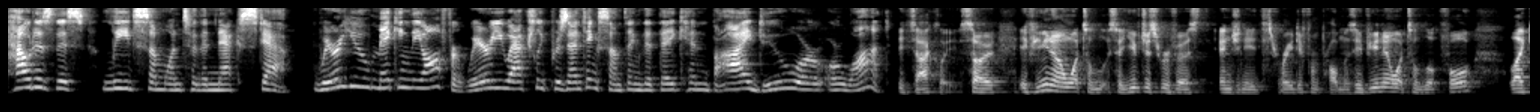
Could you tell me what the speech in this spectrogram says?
how does this lead someone to the next step? Where are you making the offer? Where are you actually presenting something that they can buy, do, or, or want? Exactly. So if you know what to, so you've just reverse engineered three different problems. If you know what to look for, like,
